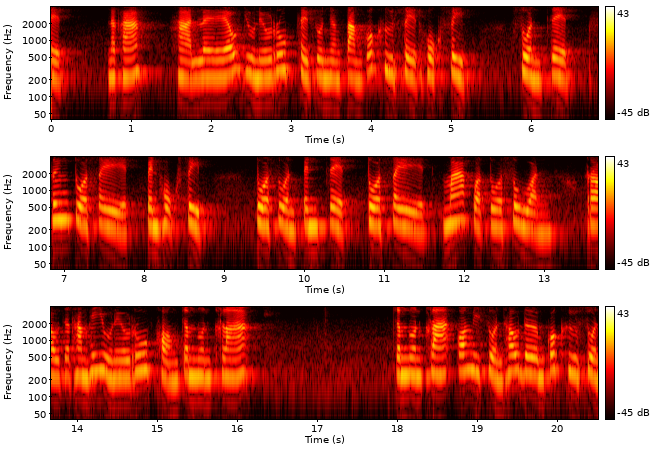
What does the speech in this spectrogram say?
7 นะคะ หารแล้วอยู่ในรูปเศษส่วนอย่างต่ำก็คือเศษ 60 ส่วน 7 ซึ่งตัวเศษเป็น 60 ตัวส่วนเป็น 7 ตัวเศษมากกว่าตัวส่วน เราจะทำให้อยู่ในรูปของจำนวนคละจำนวนคละก็มีส่วนเท่าเดิมก็คือส่วน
